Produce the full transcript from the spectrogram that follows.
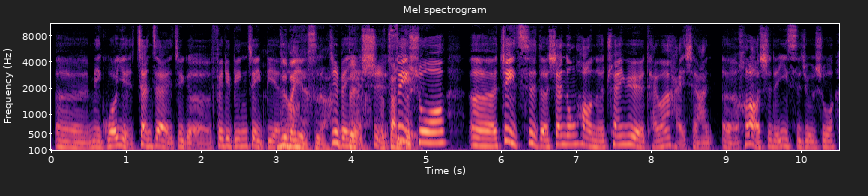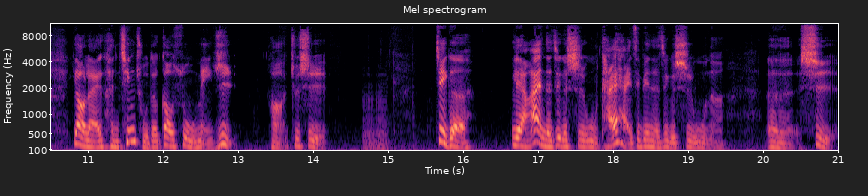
呃，美国也站在这个菲律宾这边，日本也是啊，日本也是，所以说，呃，这一次的山东号呢，穿越台湾海峡，呃，何老师的意思就是说，要来很清楚的告诉美日，哈，就是这个。两岸的这个事务，台海这边的这个事务呢，呃，是。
